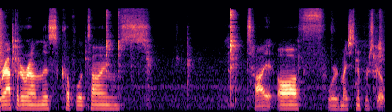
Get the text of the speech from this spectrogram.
wrap it around this a couple of times. Tie it off. Where'd my snippers go?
